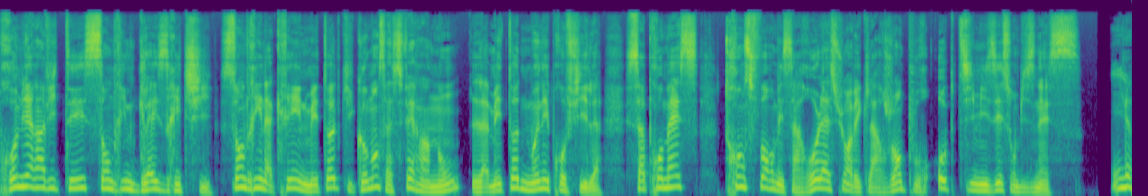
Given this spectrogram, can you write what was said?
Première invitée, Sandrine Glaise-Ritchie. Sandrine a créé une méthode qui commence à se faire un nom, la méthode Money Profil. Sa promesse, transformer sa relation avec l'argent pour optimiser son business. Le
